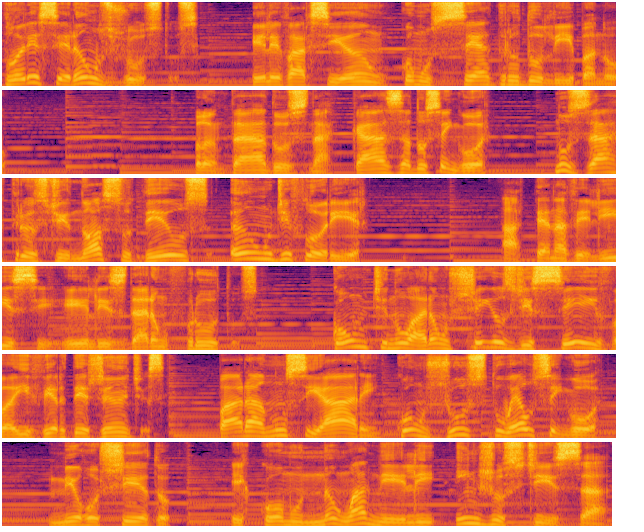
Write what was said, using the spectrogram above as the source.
florescerão os justos, elevar-se-ão como o cedro do Líbano. Plantados na casa do Senhor, nos átrios de nosso Deus hão de florir. Até na velhice eles darão frutos, continuarão cheios de seiva e verdejantes, para anunciarem quão justo é o Senhor, meu rochedo, e como não há nele injustiça.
